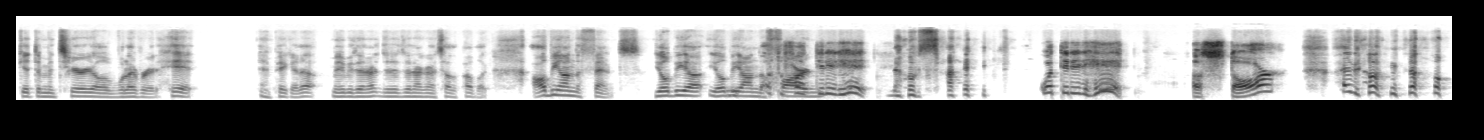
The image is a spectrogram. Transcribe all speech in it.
get the material of whatever it hit and pick it up." Maybe they're not they're not going to tell the public. I'll be on the fence. You'll be uh, you'll be on the what the far fuck did it hit? no side. What did it hit? A star? I don't know.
